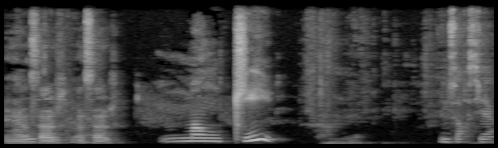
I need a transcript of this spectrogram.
Et un singe. Un singe. Monkey. Une sorcière.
